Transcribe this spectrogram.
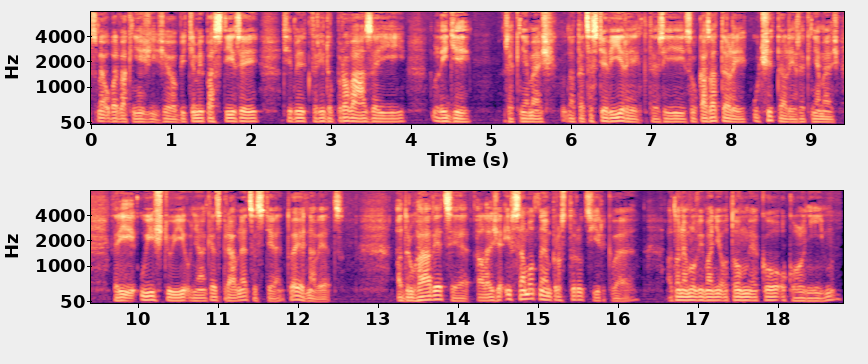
jsme oba dva kněží, že jo, být těmi pastýři, těmi, kteří doprovázejí lidi, řekněme, na té cestě víry, kteří jsou kazateli, učiteli, řekněme, kteří ujišťují o nějaké správné cestě, to je jedna věc. A druhá věc je, ale že i v samotném prostoru církve a to nemluvím ani o tom jako okolním,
